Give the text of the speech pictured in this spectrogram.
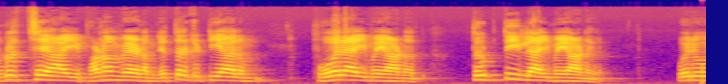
തുടർച്ചയായി പണം വേണം. എത്ര കിട്ടിയാലും പോരായ്മയാണ് തൃപ്തിയില്ലായ്മയാണ്. ഒരു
